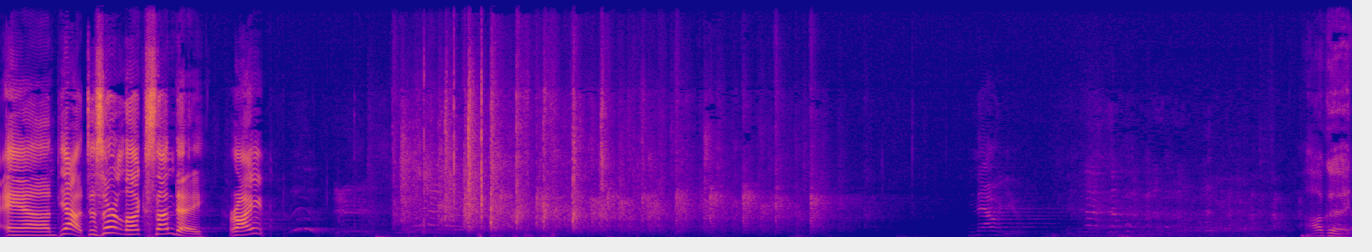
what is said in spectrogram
And yeah, dessert luck Sunday, right? All good.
